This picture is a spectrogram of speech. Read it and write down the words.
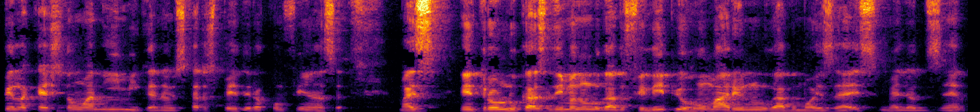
pela questão anímica, né? Os caras perderam a confiança. Mas entrou o Lucas Lima no lugar do Felipe, o Romário no lugar do Moisés, melhor dizendo.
